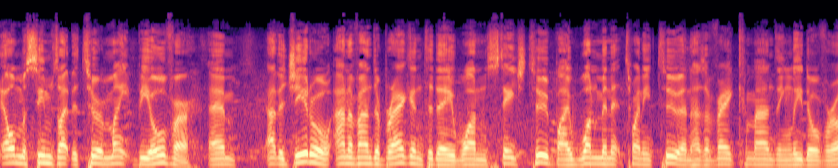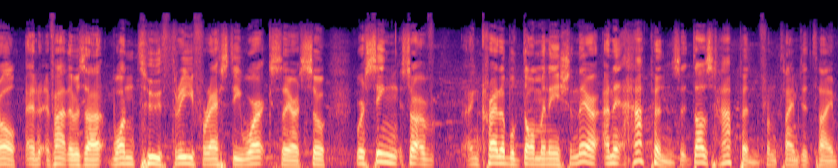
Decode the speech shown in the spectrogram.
it almost seems like the tour might be over. Um, at the Giro, Anna van der Breggen today won stage two by 1 minute 22 and has a very commanding lead overall. And in fact, there was a 1 2 3 for SD Worx there. So we're seeing sort of incredible domination there, and it happens. It does happen from time to time.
